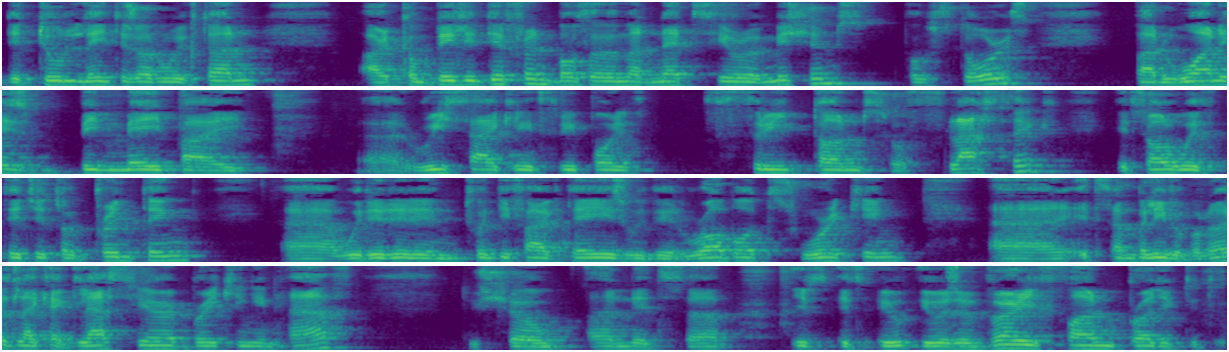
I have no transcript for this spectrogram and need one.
the two latest one we've done are completely different. Both of them are net zero emissions, both stores but one is being made by uh, recycling 3.3 tons of plastic. It's all with digital printing. Uh, we did it in 25 days with the robots working. Uh, it's unbelievable. No? It's like a glacier breaking in half to show, and it's, uh, it's, it's it, was a very fun project to do.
